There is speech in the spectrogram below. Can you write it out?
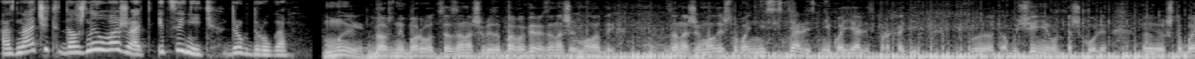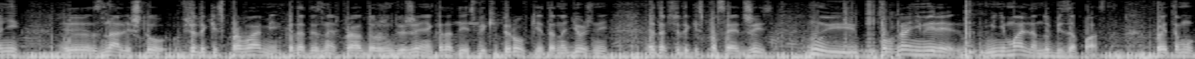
а значит, должны уважать и ценить друг друга. Мы должны бороться за нашу безопасность, во-первых, за наших молодых за наши молодые, чтобы они не стеснялись, не боялись проходить обучение в автошколе, э, чтобы они э, знали, что все-таки с правами, когда ты знаешь правила дорожного движения, когда ты есть в экипировке, это надежней, это все-таки спасает жизнь. Ну и, по крайней мере, минимально, но безопасно. Поэтому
